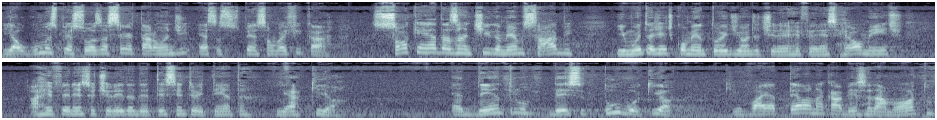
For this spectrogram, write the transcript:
e algumas pessoas acertaram onde essa suspensão vai ficar. Só quem é das antigas mesmo sabe, e muita gente comentou de onde eu tirei a referência. Realmente, a referência eu tirei da DT 180 e é aqui, ó. É dentro desse tubo aqui, ó, que vai até lá na cabeça da moto,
